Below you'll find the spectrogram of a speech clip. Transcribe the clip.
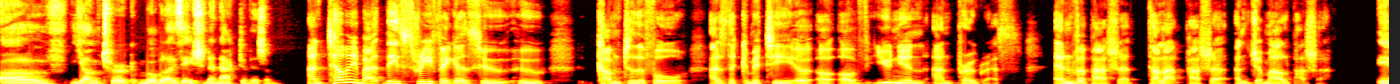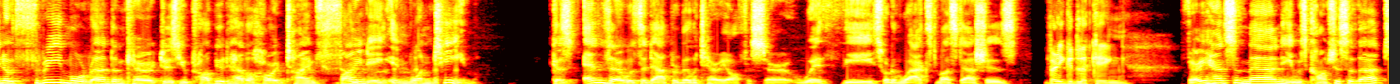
of young Turk mobilization and activism. And tell me about these three figures who who come to the fore as the committee of, of union and progress. Enver Pasha, Talat Pasha, and Jamal Pasha? You know, three more random characters you probably would have a hard time finding in one team. Because Enver was the dapper military officer with the sort of waxed mustaches. Very good looking. Very handsome man. He was conscious of that.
